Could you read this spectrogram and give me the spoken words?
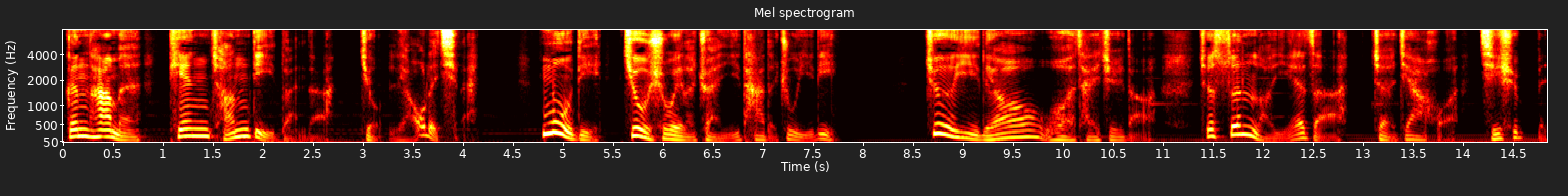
跟他们天长地短的就聊了起来，目的就是为了转移他的注意力。这一聊，我才知道，这孙老爷子这家伙其实本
